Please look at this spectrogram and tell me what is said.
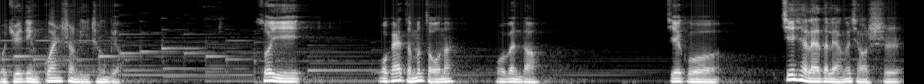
我决定关上里程表。所以，我该怎么走呢？我问道。结果，接下来的两个小时，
